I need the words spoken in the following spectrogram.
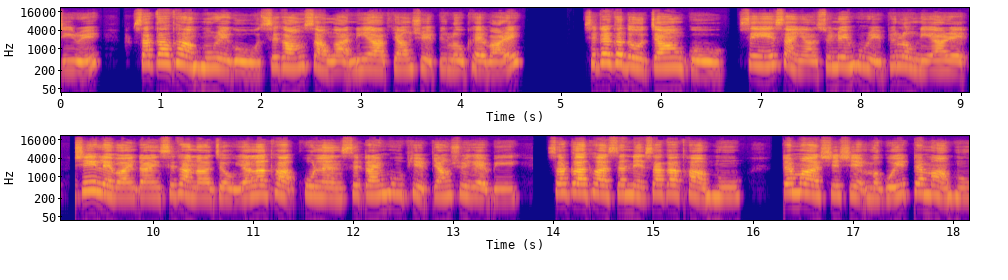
ကြီးတွေ စကခမှုတွေကိုစစ်ကောင်းဆောင်ကနေရာပြောင်းရွှေ့ပြုလုပ်ခဲ့ပါတယ်။စစ်တပ်ကတော်အကြောင်းကိုစစ်ရေးဆိုင်ရာဆွေးနွေးမှုတွေပြုလုပ်နေရတဲ့ရှေ့လေပိုင်းတိုင်းစစ်ဌာနချုပ်ရလခခိုလန်စစ်တိုင်းမှုဖြစ်ပြောင်းရွှေ့ခဲ့ပြီးစကခစနစ်စကခမှုတက်မ88မကွေးတက်မမှု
